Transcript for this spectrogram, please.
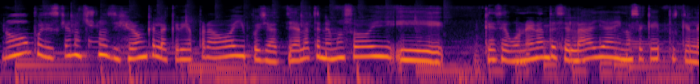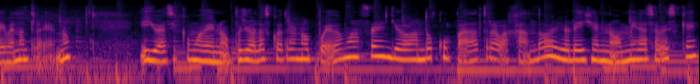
no, pues es que a nosotros nos dijeron que la quería para hoy y pues ya, ya la tenemos hoy y que según eran de Celaya y no sé qué, pues que la iban a traer, ¿no? Y yo así como de, no, pues yo a las 4 no puedo, my friend, yo ando ocupada trabajando. Yo le dije, no, mira, ¿sabes qué?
